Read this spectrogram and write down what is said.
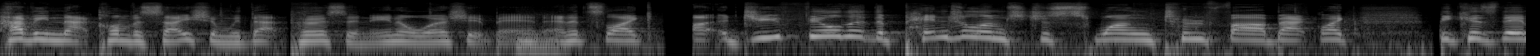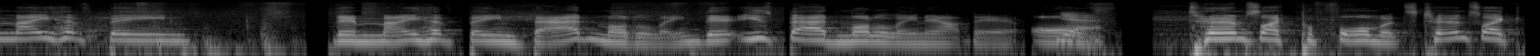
having that conversation with that person in a worship band and it's like uh, do you feel that the pendulum's just swung too far back like because there may have been there may have been bad modeling. There is bad modeling out there of Yeah. terms like performance, terms like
